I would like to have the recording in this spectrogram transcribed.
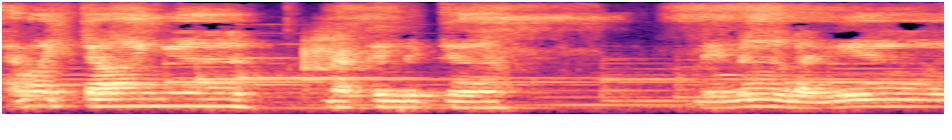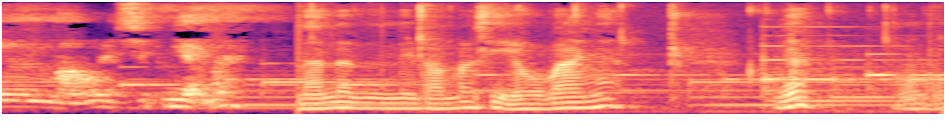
em ơi, cho anh ờ, đặt tiền lịch ờ, đến ờ, lấy máu để xét nghiệm ấy đó là đi đón bác sĩ hồ ba nhé nhé ừ.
